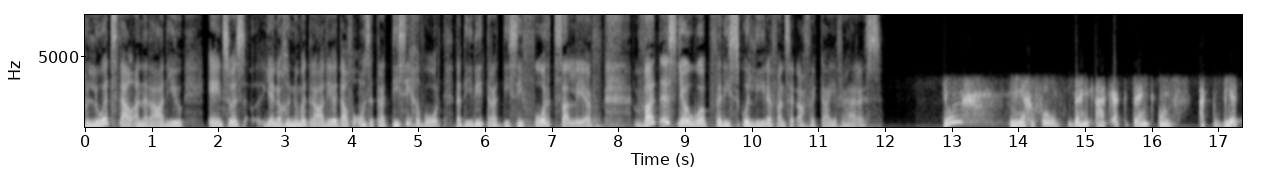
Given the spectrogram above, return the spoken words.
blootstel aan radio en soos jy nou genoem het radio het al vir ons 'n tradisie geword dat hierdie tradisie voort sal leef. Wat is jou hoop vir die skooliere van Suid-Afrika, Juffrou Harris? Jong, nie gevoel. Dink ek ek dink ons ek weet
